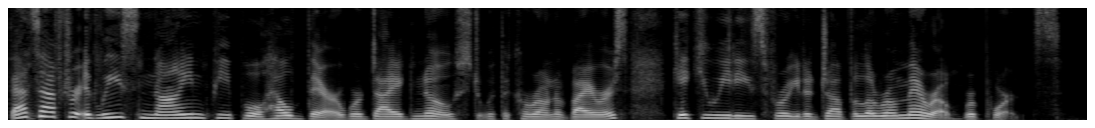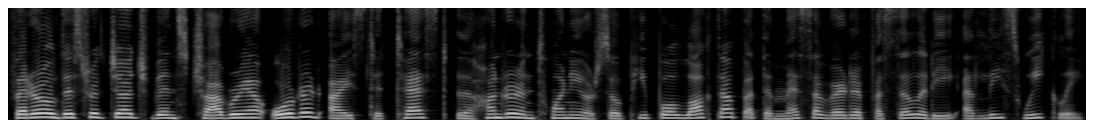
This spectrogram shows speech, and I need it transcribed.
That's after at least nine people held there were diagnosed with the coronavirus. KQED's Farida Jhabvala Romero reports. Federal District Judge Vince Chhabria ordered ICE to test the 120 or so people locked up at the Mesa Verde facility at least weekly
